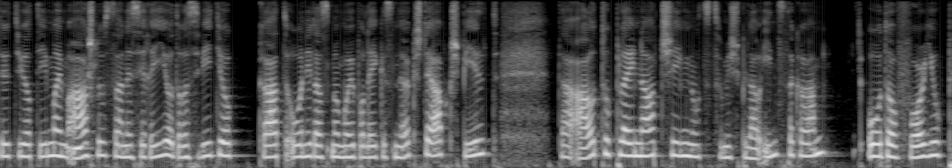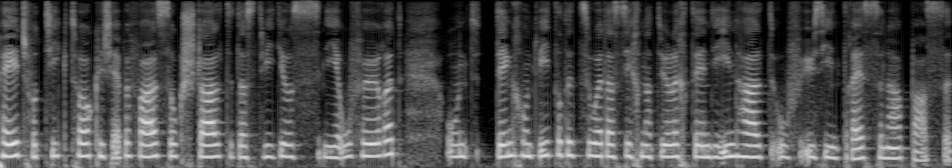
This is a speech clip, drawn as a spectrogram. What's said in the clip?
Dort wird immer im Anschluss an eine Serie oder ein Video, gerade ohne dass man mal überlegt, das nächste abgespielt. Der Autoplay-Nudging nutzt zum Beispiel auch Instagram. Oder For You-Page von TikTok ist ebenfalls so gestaltet, dass die Videos nie aufhören. Und dann kommt weiter dazu, dass sich natürlich dann die Inhalte auf unsere Interessen anpassen.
